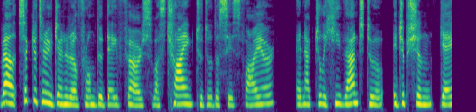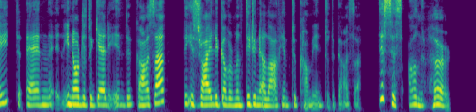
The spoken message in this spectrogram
Well, Secretary General from the day first was trying to do the ceasefire, and actually he went to Egyptian gate, and in order to get into Gaza, the Israeli government didn't allow him to come into the Gaza. This is unheard.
